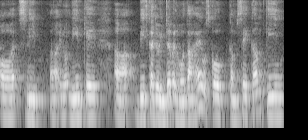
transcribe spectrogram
और स्लीप यू नो नींद के uh, बीच का जो इंटरवल होता है उसको कम से कम तीन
